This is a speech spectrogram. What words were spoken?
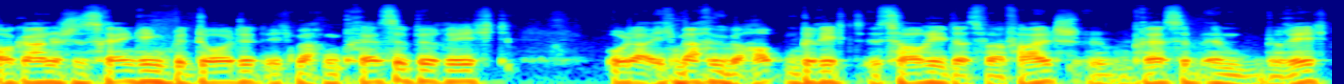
Organisches Ranking bedeutet, ich mache einen Pressebericht oder ich mache überhaupt einen Bericht. Sorry, das war falsch. Pressebericht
